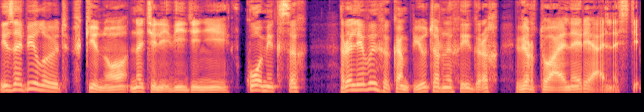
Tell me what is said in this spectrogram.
изобилуют в кино, на телевидении, в комиксах, ролевых и компьютерных играх виртуальной реальности.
